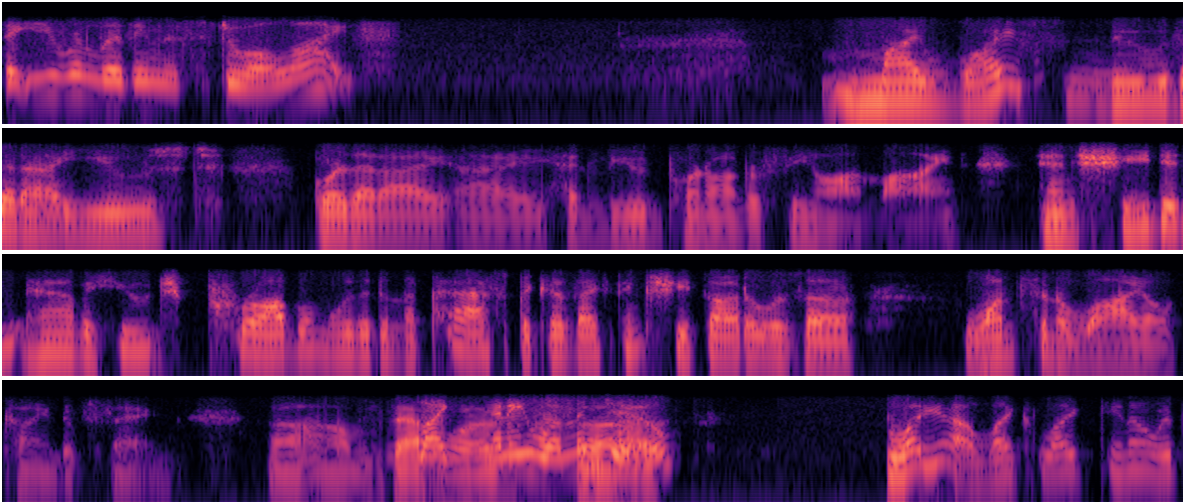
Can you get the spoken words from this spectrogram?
that you were living this dual life. my wife knew that I used or that I, I had viewed pornography online, and she didn't have a huge problem with it in the past because I think she thought it was a once in a while kind of thing. Um, that like was many women uh, do. well, yeah, like like you know, it's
